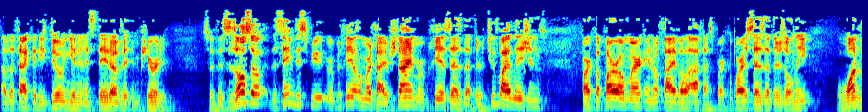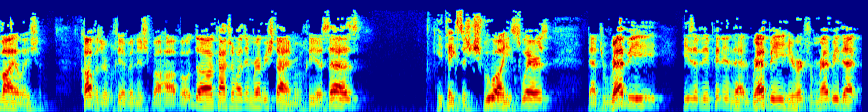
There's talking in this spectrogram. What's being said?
of the fact that he's doing it in a state of impurity. So this is also the same dispute. Rabbi Chia Omer Chayiv. Rabbi says that there are two violations. Bar Kapar Omer Eno Chayiv Achas. Bar Kapar says that there's only one violation. Kavaz Rabbi Chia ben Ishbaha Voda Kach Shamatim Rabbi Shtaim. Rabbi says he takes a shvua, he swears that Rebbe, he's of the opinion that Rebbe, he heard from Rebbe that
